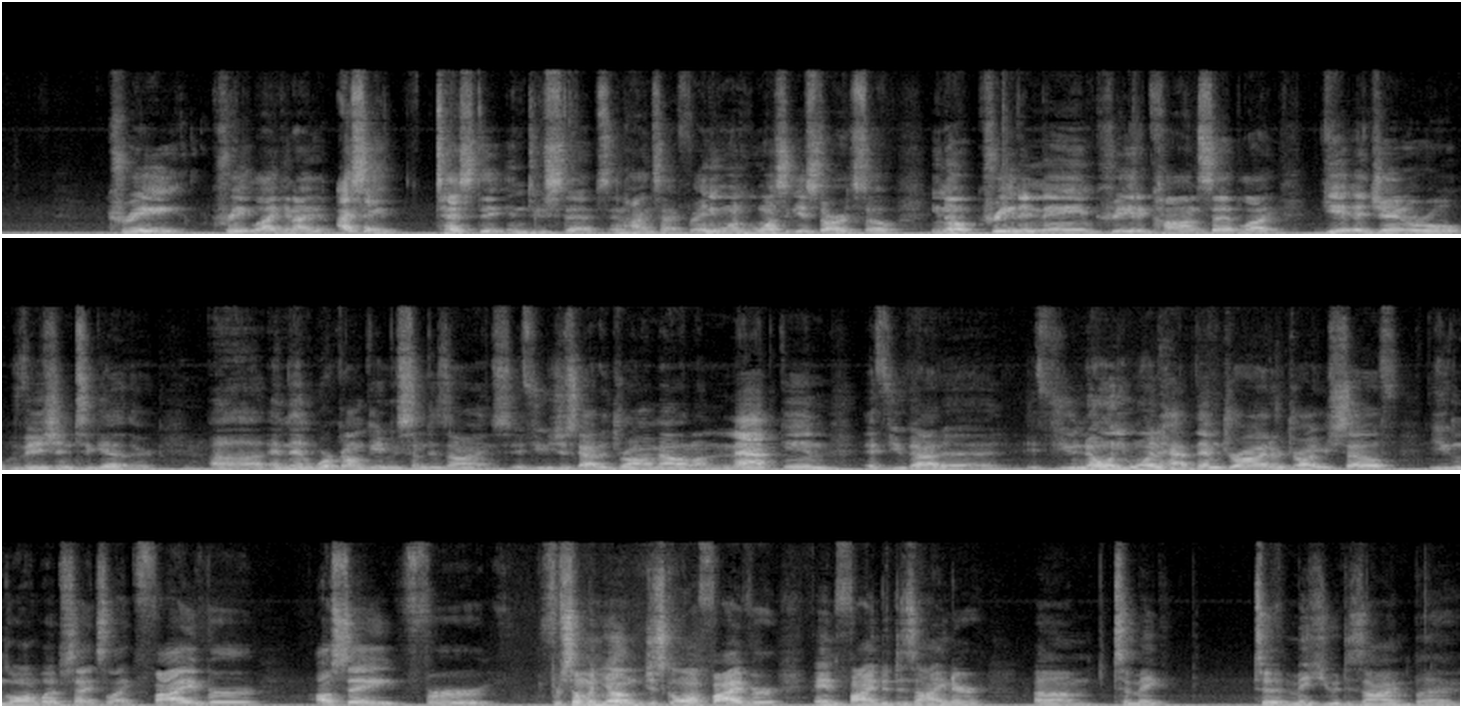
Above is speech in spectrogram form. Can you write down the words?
create create like an idea. I say test it and do steps in hindsight for anyone who wants to get started. So you know, create a name, create a concept, like get a general vision together. Uh, and then work on getting some designs. If you just gotta draw them out on a napkin, if you gotta, if you know anyone, have them draw it or draw it yourself. You can go on websites like Fiverr. I'll say for for someone young, just go on Fiverr and find a designer um, to make to make you a design. But Yeah.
